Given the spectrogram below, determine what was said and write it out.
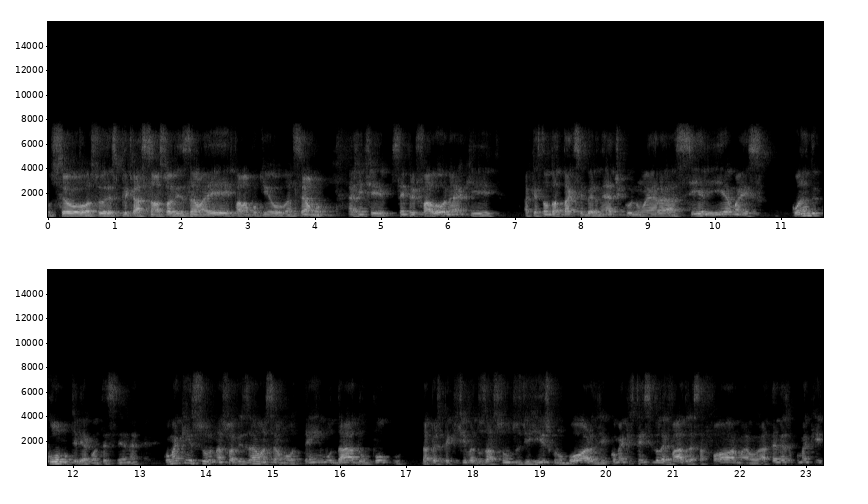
o seu, a sua explicação, a sua visão aí, falar um pouquinho, Anselmo. A gente sempre falou, né, que a questão do ataque cibernético não era se ele ia, mas quando e como que ele ia acontecer, né? Como é que isso, na sua visão, Anselmo, tem mudado um pouco da perspectiva dos assuntos de risco no board? Como é que isso tem sido levado dessa forma? Até mesmo como é que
